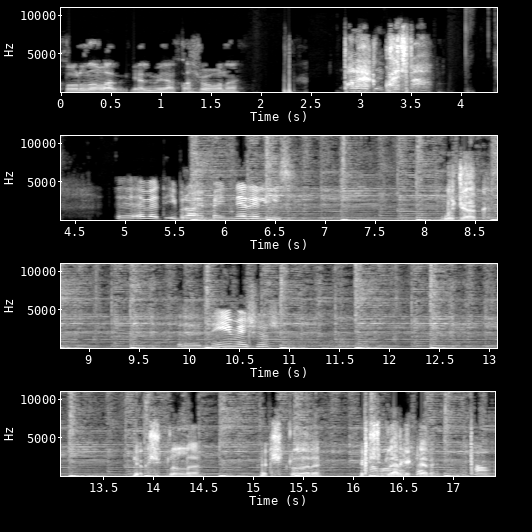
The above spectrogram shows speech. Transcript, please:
Korona var gelme yaklaşma bana. Evet efendim. Ee, evet İbrahim Bey nereliyiz? Bucak. Ee, neyi meşhur? Yakışıklılığı. Yakışıklıları. Yakışıklı Tamam erkekleri. efendim. Tamam.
